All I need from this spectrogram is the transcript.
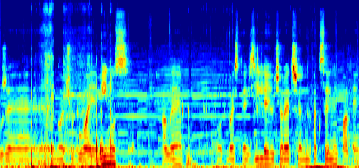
Уже ночі буває мінус, але От бачите, зілля й очерет ще не так сильно й падає.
